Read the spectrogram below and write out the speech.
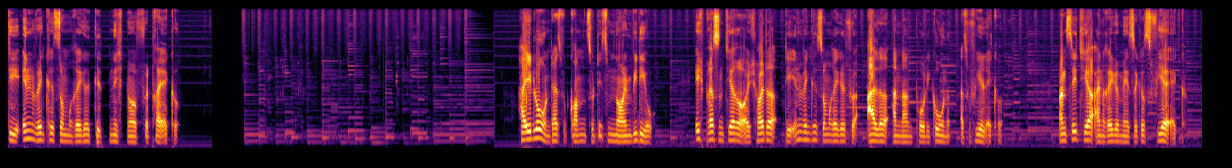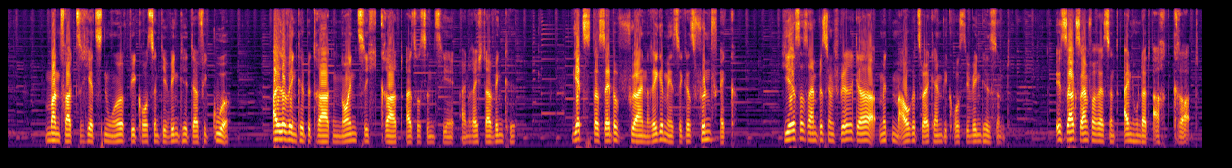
Die Innenwinkelsummenregel gilt nicht nur für Dreiecke. Hallo und herzlich willkommen zu diesem neuen Video. Ich präsentiere euch heute die Innenwinkelsummenregel für alle anderen Polygone, also Vielecke. Man sieht hier ein regelmäßiges Viereck. Man fragt sich jetzt nur, wie groß sind die Winkel der Figur. Alle Winkel betragen 90 Grad, also sind sie ein rechter Winkel. Jetzt dasselbe für ein regelmäßiges Fünfeck. Hier ist es ein bisschen schwieriger mit dem Auge zu erkennen, wie groß die Winkel sind. Ich sag's einfach, es sind 108 Grad.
